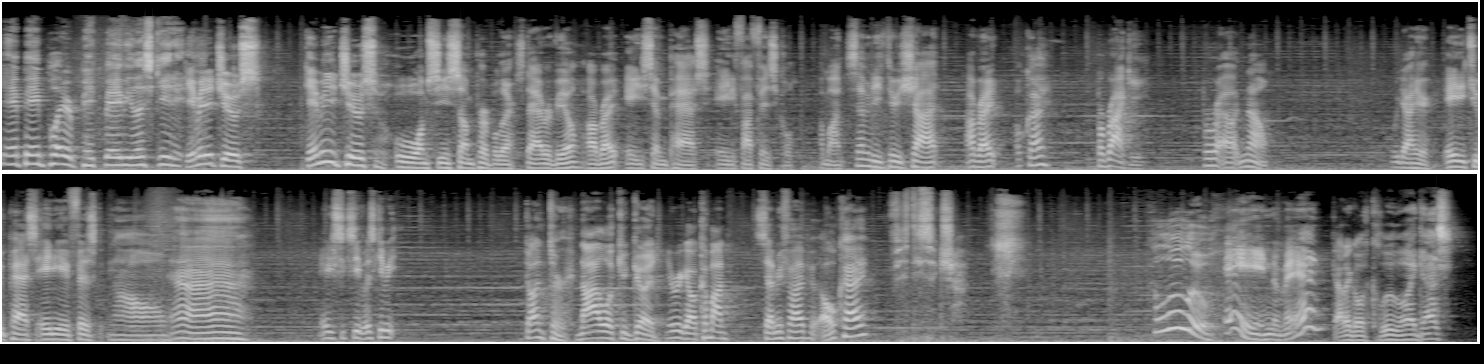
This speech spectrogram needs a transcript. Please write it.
Campaign player pick, baby. Let's get it. Give me the juice. Give me the juice. Oh, I'm seeing something purple there. Stat reveal. All right. 87 pass, 85 physical. Come on. 73 shot. All right. Okay. Baraki. Bar uh, no. What we got here? 82 pass, 88 physical. No. Ah. 86. Let's give me. Gunter. Not looking good. Here we go. Come on. 75. Okay. 56 shot. Kalulu. Hey, man. Gotta go with Kalulu, I guess.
